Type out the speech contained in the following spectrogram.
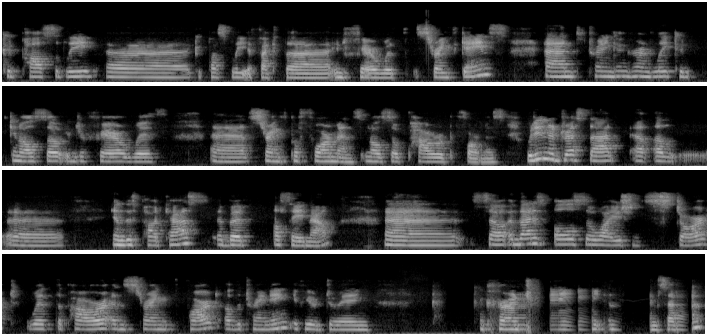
could possibly uh, could possibly affect the interfere with strength gains, and training concurrently could, can also interfere with uh, strength performance and also power performance. We didn't address that uh, uh, in this podcast, but I'll say it now. Uh, so, and that is also why you should start with the power and strength part of the training if you're doing concurrent training in the same session.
